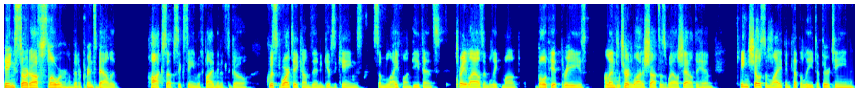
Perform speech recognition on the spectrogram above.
Kings start off slower than a Prince ballad. Hawks up 16 with five minutes to go. Chris Duarte comes in and gives the Kings some life on defense. Trey Lyles and Malik Monk both hit threes. Len deterred a lot of shots as well. Shout out to him. Kings show some life and cut the lead to 13.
